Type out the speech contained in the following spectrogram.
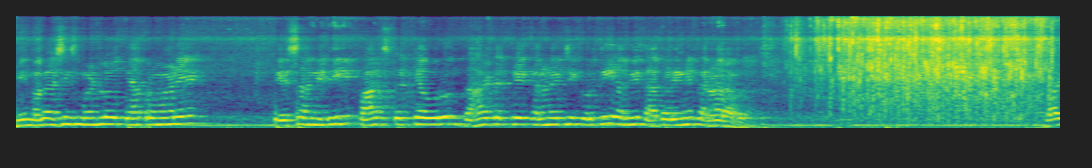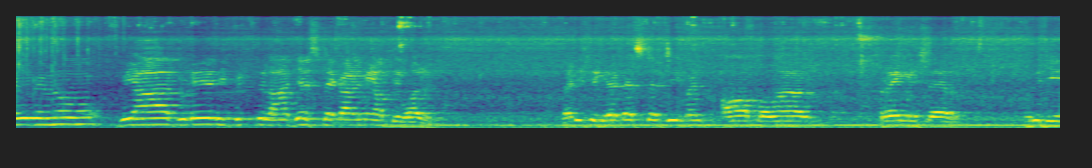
मी मगाशीच म्हणलो त्याप्रमाणे पेसा निधी पाच टक्क्यावरून दहा टक्के करण्याची कृती आम्ही तातडीने करणार आहोत Bhai Bhano, we are today the fifth largest economy of the world. That is the greatest achievement of our Prime Minister Guruji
